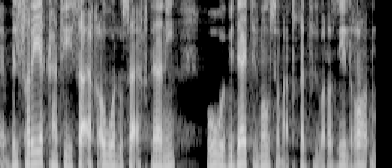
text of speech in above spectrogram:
بالفريق كان في سائق أول وسائق ثاني. وهو بداية الموسم أعتقد في البرازيل رغم-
